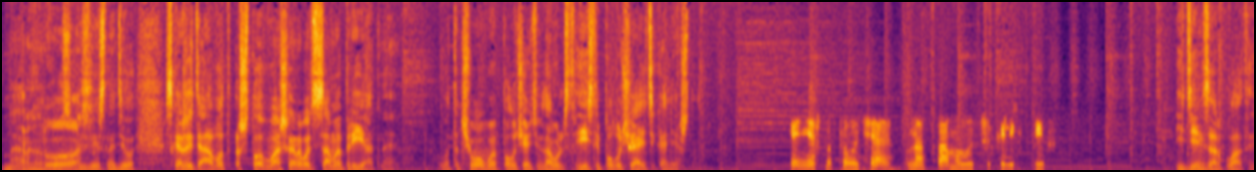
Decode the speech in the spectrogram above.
Нархоз. известное дело. Скажите, а вот что в вашей работе самое приятное? Вот от чего вы получаете удовольствие? Если получаете, конечно. Конечно, получаю. У нас самый лучший коллектив. И день зарплаты.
